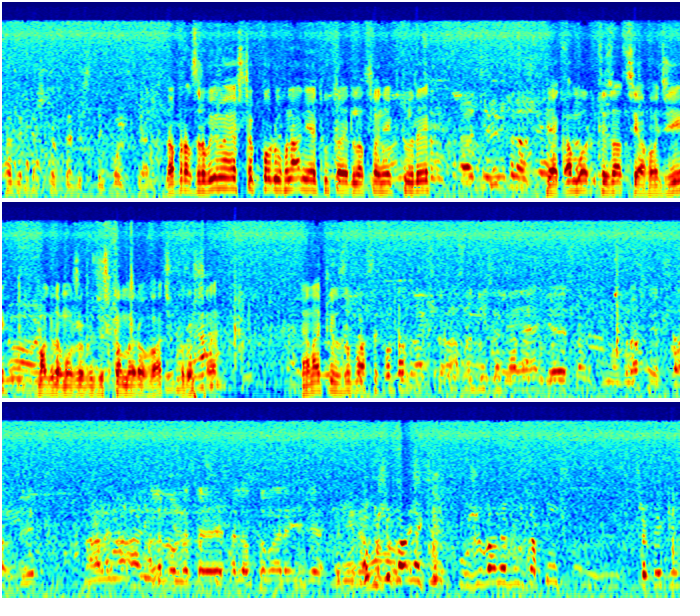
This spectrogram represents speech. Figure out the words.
Wtedy też to wtedy z tej Polski, ale Dobra, zrobimy jeszcze porównanie tutaj dla co niektórych. Jak amortyzacja chodzi. Magda, może będziesz kamerować, proszę. Ja najpierw zobaczę. Podobno jak się według mnie jest strasznie twardy, No ale ale może te elastomery idzie. no, używane, używane był za 5 z przebiegiem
